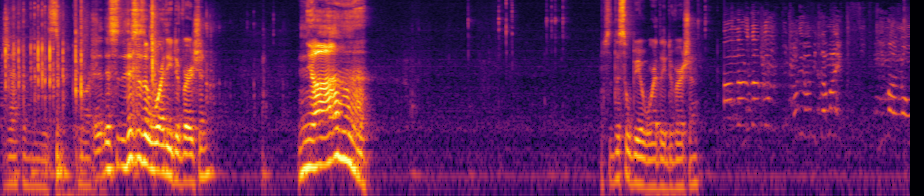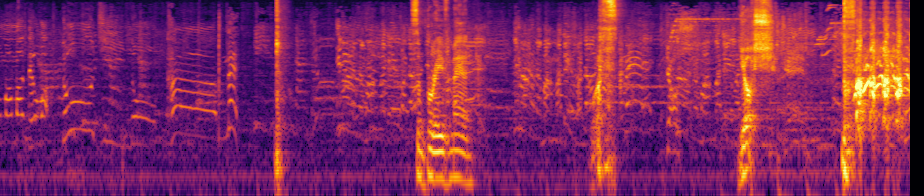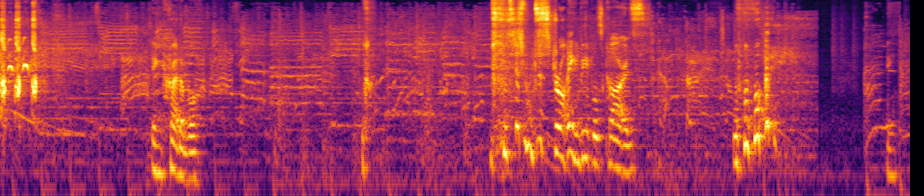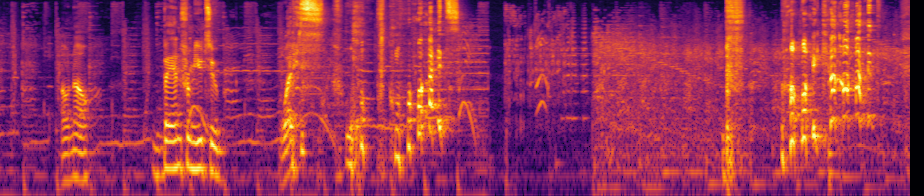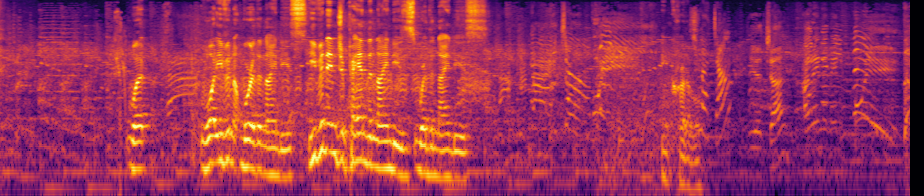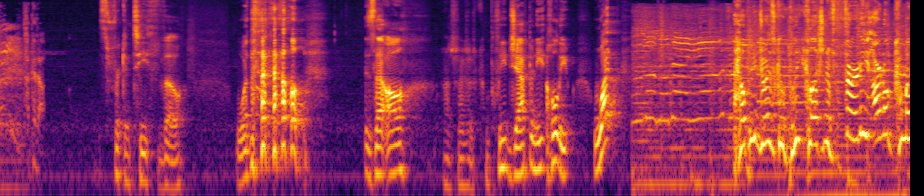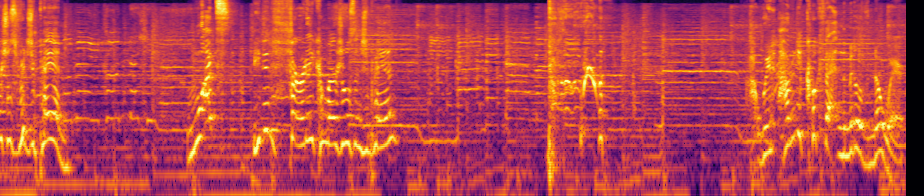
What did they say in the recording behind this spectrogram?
Japanese commercial. This this is a worthy diversion. Nyah! So this will be a worthy diversion. it's a brave man. Yosh! Incredible. Just destroying people's cars. what? Oh no. Banned from YouTube. What is. What? Oh my god! What? What even were the 90s? Even in Japan, the 90s were the 90s incredible. It's freaking teeth, though. What the hell? Is that all? Complete Japanese. Holy. What? I hope you enjoy this complete collection of 30 Arnold commercials for Japan. What? He did 30 commercials in Japan? Wait, how did he cook that in the middle of nowhere?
